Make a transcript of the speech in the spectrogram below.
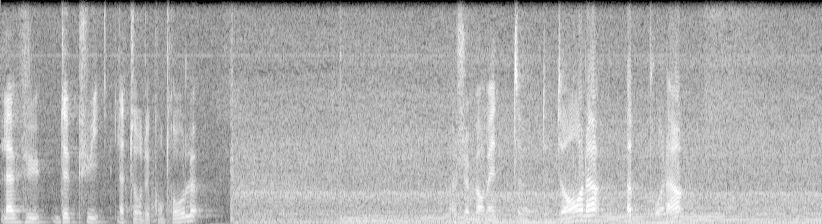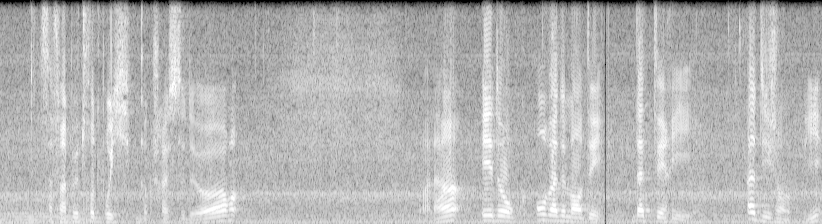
la vue depuis la tour de contrôle. Je vais me remettre dedans là. Hop, voilà. Ça fait un peu trop de bruit, donc je reste dehors. Voilà. Et donc, on va demander d'atterrir à Dijon-Longwy.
